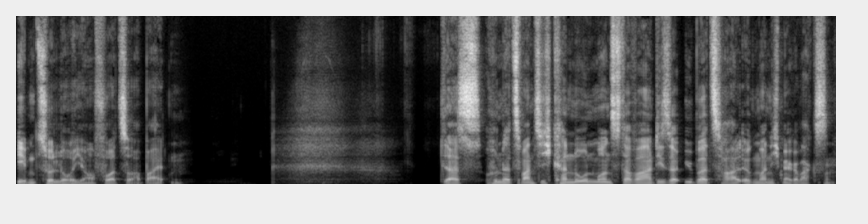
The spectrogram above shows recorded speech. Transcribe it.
eben zur Lorient, vorzuarbeiten. Das 120-Kanonenmonster war dieser Überzahl irgendwann nicht mehr gewachsen.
